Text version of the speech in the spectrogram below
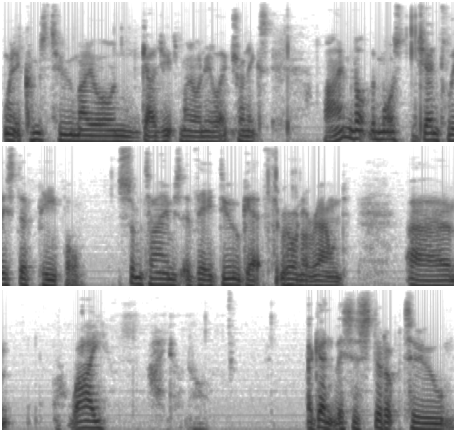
when it comes to my own gadgets, my own electronics, I'm not the most gentlest of people. Sometimes they do get thrown around. Um, why? I don't know. Again, this has stood up to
